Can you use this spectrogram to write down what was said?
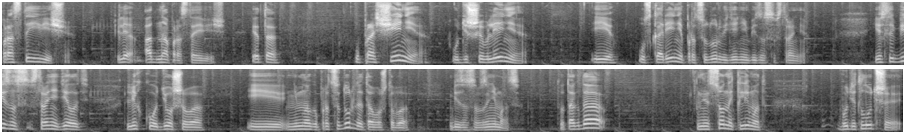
простые вещи. Или одна простая вещь. Это упрощение – удешевление и ускорение процедур ведения бизнеса в стране. Если бизнес в стране делать легко, дешево и немного процедур для того, чтобы бизнесом заниматься, то тогда инвестиционный климат будет лучше,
